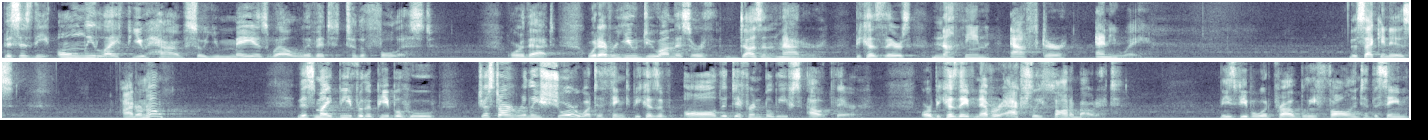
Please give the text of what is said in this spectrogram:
this is the only life you have, so you may as well live it to the fullest. Or that whatever you do on this earth doesn't matter because there's nothing after anyway. The second is, I don't know. This might be for the people who just aren't really sure what to think because of all the different beliefs out there, or because they've never actually thought about it. These people would probably fall into the same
